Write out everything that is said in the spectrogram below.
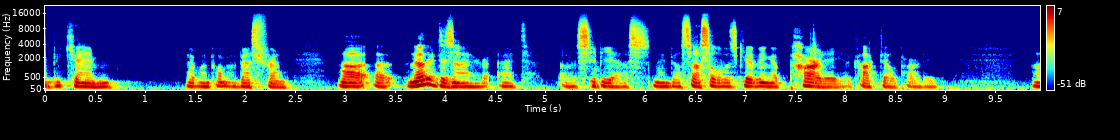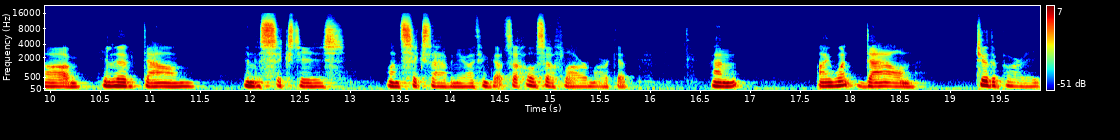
became, at one point, my best friend. Uh, uh, another designer at uh, CBS named Bill Cecil was giving a party, a cocktail party. Um, he lived down in the 60s on 6th Avenue. I think that's a wholesale flower market. And I went down to the party,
